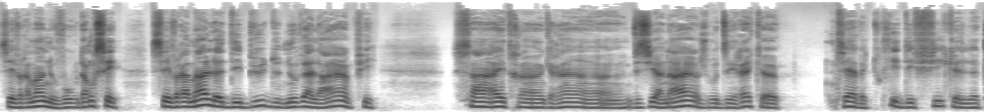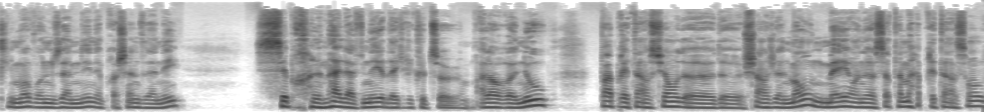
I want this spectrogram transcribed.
c'est vraiment nouveau. Donc, c'est, c'est vraiment le début d'une nouvelle ère. Puis, sans être un grand euh, visionnaire, je vous dirais que avec tous les défis que le climat va nous amener dans les prochaines années, c'est probablement l'avenir de l'agriculture. Alors, euh, nous, pas prétention de, changer le monde, mais on a certainement prétention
